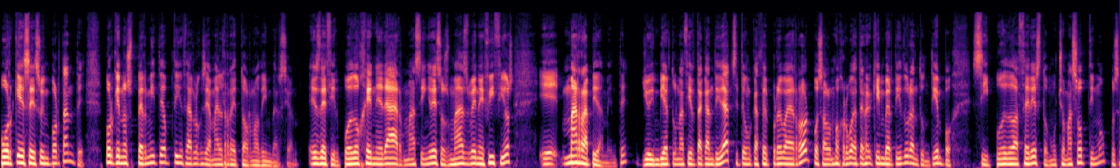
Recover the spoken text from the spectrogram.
¿Por qué es eso importante? Porque nos permite optimizar lo que se llama el retorno de inversión. Es decir, puedo generar más ingresos, más beneficios eh, más rápidamente. Yo invierto una cierta cantidad, si tengo que hacer prueba de error, pues a lo mejor voy a tener que invertir durante un tiempo. Si puedo hacer esto mucho más óptimo, pues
